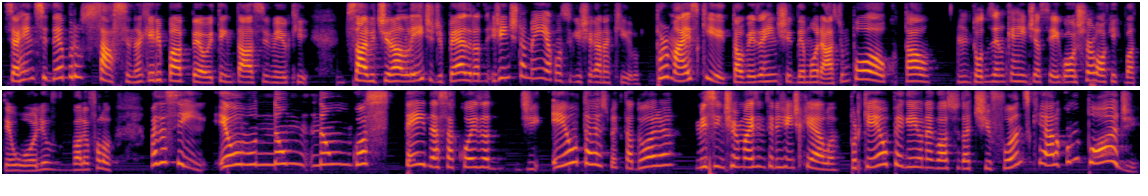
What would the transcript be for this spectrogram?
Se a gente se debruçasse naquele papel e tentasse meio que, sabe, tirar leite de pedra, a gente também ia conseguir chegar naquilo. Por mais que talvez a gente demorasse um pouco, tal. Não tô dizendo que a gente ia ser igual o Sherlock, que bateu o olho, valeu, falou. Mas assim, eu não, não gostei dessa coisa de eu, telespectadora, me sentir mais inteligente que ela. Porque eu peguei o negócio da Tifo antes que ela, como pode?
